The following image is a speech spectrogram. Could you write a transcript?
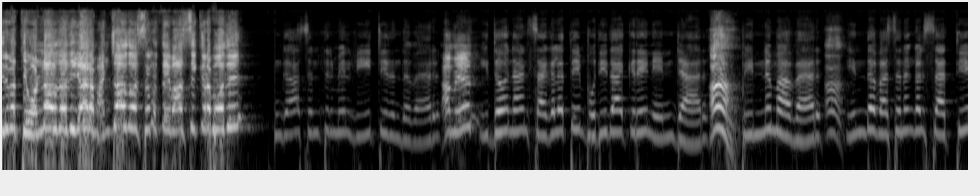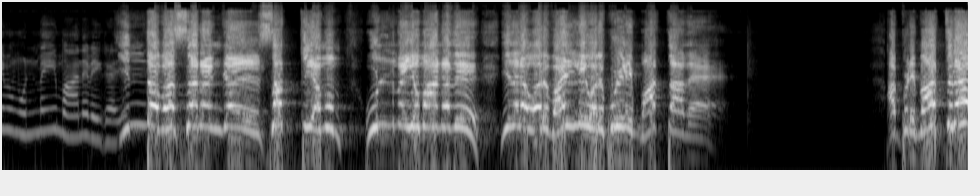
இருபத்தி ஒன்னாவது அதிகாரம் அஞ்சாவது வசனத்தை வாசிக்கிற போது சிங்காசனத்தின் மேல் வீற்றிருந்தவர் ஆமென். இதோ நான் சகலத்தையும் புதிதாக்கிறேன் என்றார். பின்னும் அவர். இந்த வசனங்கள் சத்தியமும் உண்மையுமானவைகள். இந்த வசனங்கள் சத்தியமும் உண்மையுமானது. இதுல ஒரு வள்ளி ஒரு புள்ளி மாத்தாத. அப்படி மாத்துனா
